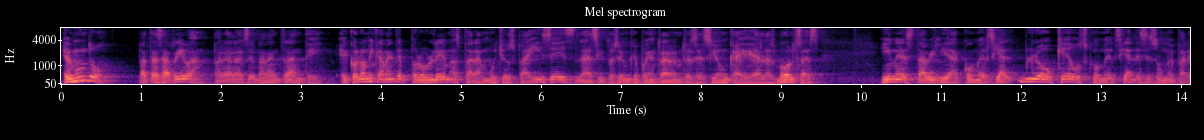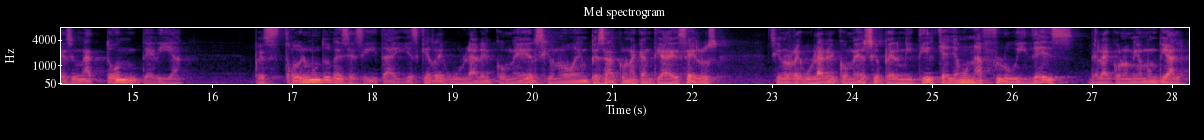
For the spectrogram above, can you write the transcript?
El mundo, patas arriba para la semana entrante. Económicamente problemas para muchos países, la situación que puede entrar en recesión, caída de las bolsas, inestabilidad comercial, bloqueos comerciales, eso me parece una tontería. Pues todo el mundo necesita y es que regular el comercio, no empezar con una cantidad de celos, sino regular el comercio, permitir que haya una fluidez de la economía mundial.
